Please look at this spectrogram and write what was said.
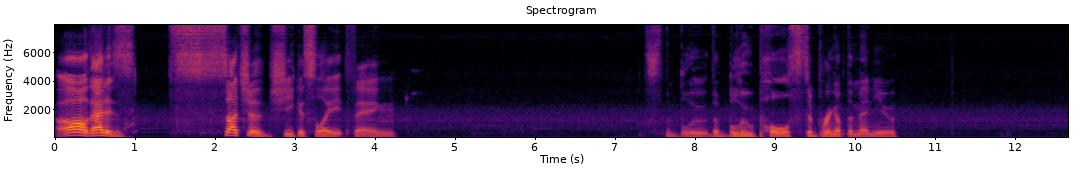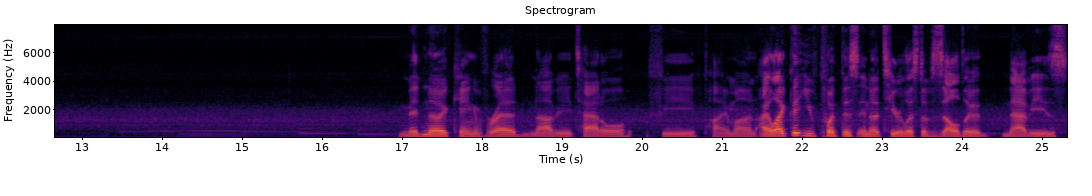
Oh, that is such a Sheikah Slate thing. It's the blue the blue pulse to bring up the menu. Midna, King of Red, Navi, Tatl, Fi, Paimon. I like that you've put this in a tier list of Zelda Navis.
